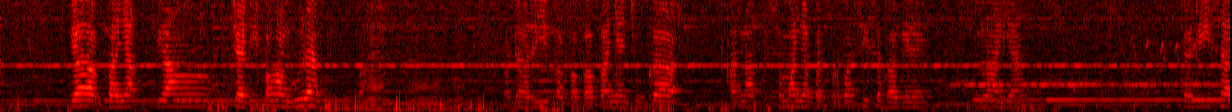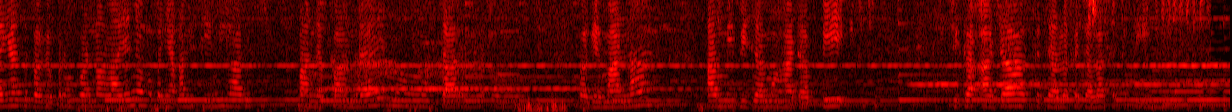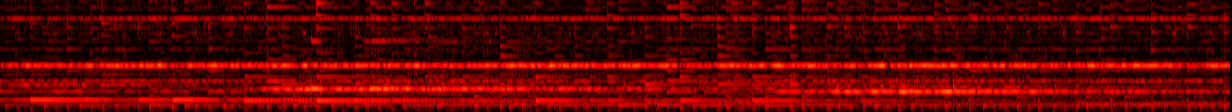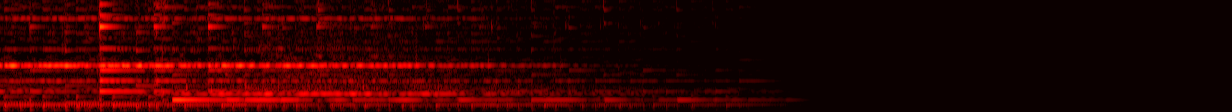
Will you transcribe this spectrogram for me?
ya banyak yang jadi pengangguran. Hmm. dari bapak-bapaknya juga karena semuanya berprofesi sebagai nelayan. Jadi saya sebagai perempuan nelayan yang kebanyakan di sini harus pandai-pandai memutar eh, bagaimana kami bisa menghadapi jika ada gejala-gejala seperti ini.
